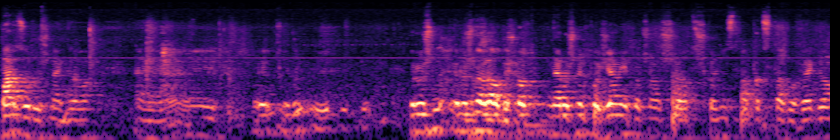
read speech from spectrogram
bardzo różnego e, e, różn, różnorodnych, od, na różnym poziomie, począwszy od szkolnictwa podstawowego,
